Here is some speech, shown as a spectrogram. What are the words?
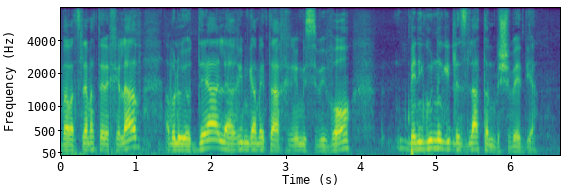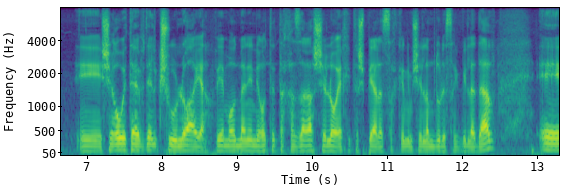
והמצלמה תלך אליו, אבל הוא יודע להרים גם את האחרים מסביבו, בניגוד נגיד לזלאטן בשוודיה. אה, שראו את ההבדל כשהוא לא היה, ויהיה מאוד מעניין לראות את החזרה שלו, איך היא תשפיע על השחקנים שלמדו לשחק בלעדיו. אה,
